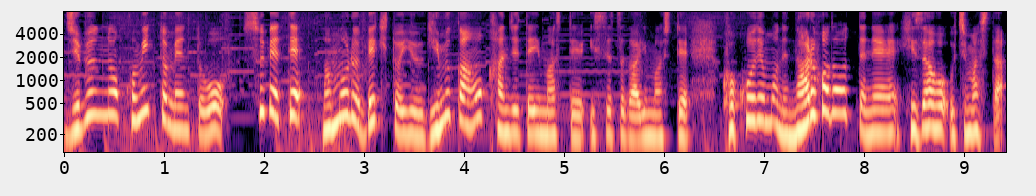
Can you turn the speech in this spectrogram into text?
自分のコミットメントを全て守るべきという義務感を感じていますっていう一節がありましてここでもねなるほどってね膝を打ちました。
